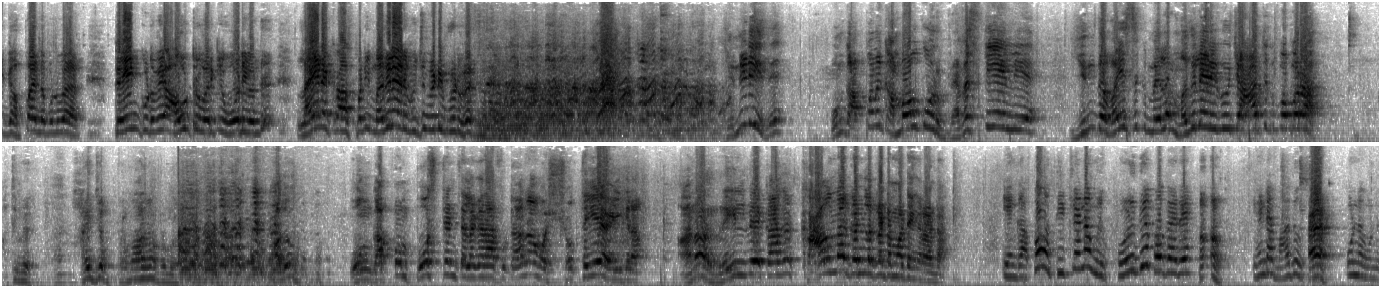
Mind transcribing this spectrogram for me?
எங்க அப்பா என்ன பண்ணுவார்? ட்ரெயின் கூடவே அவுட்டர் வரைக்கும் ஓடி வந்து லைனை கிராஸ் பண்ணி மதிலேறி குச்சி வீட்டுக்கு போயிடுவேன் என்னடி இது? உங்க அப்பனுக்கு அம்மாவுக்கு ஒரு விவஸ்தையே இல்லையே. இந்த வயசுக்கு மேல மதுளேறி குதிச்சு ஆத்துக்கு போறா. அது ஹை ஜம்ப் பிரமாதமா பண்ணுவேன் அது உங்க அப்பன் போஸ்ட் அண்ட் டெலிகிராஃபுக்காக அவன் சொத்தையே அழிக்கிறான். ஆனா ரயில்வேக்காக கால்னா கண்ணுல கட்ட மாட்டேங்கிறான்டா. எங்க அப்பாவை திட்டலன்னா உங்களுக்கு பொழுதே போகாதே. ஏண்டா மது. உன்னை ஒண்ணு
